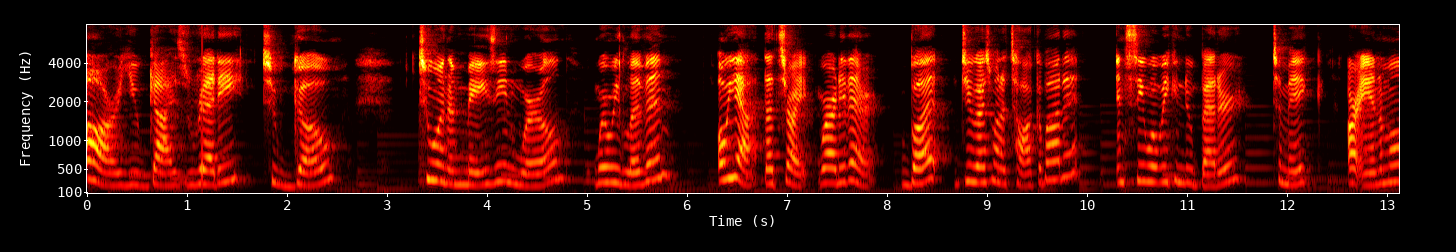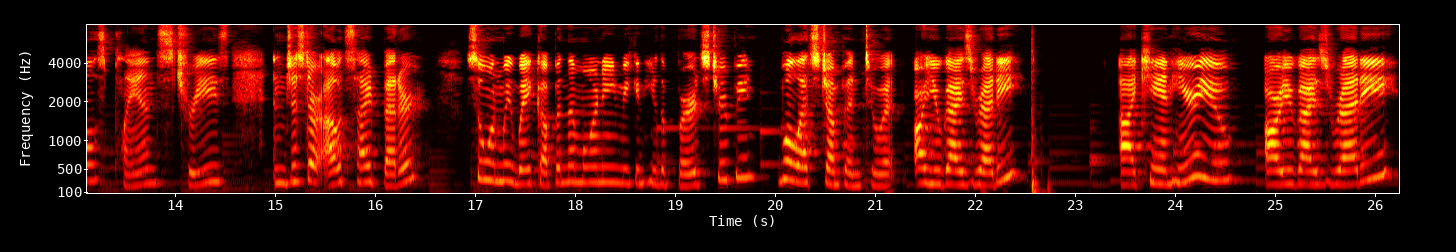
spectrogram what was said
Are you guys ready to go to an amazing world where we live in? Oh, yeah, that's right, we're already there. But do you guys want to talk about it and see what we can do better to make our animals, plants, trees, and just our outside better? So when we wake up in the morning, we can hear the birds chirping? Well, let's jump into it. Are you guys ready? I can't hear you. Are you guys ready?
